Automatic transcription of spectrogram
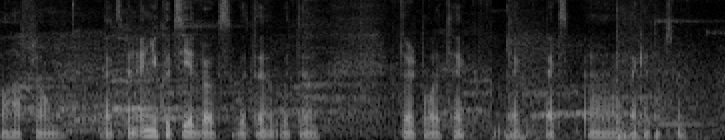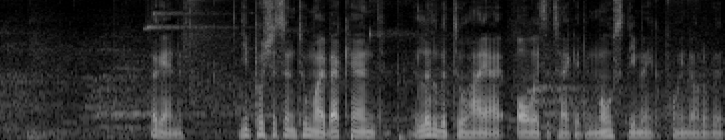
or half long backspin, and you could see it works with the with the third ball attack back back uh, backhand topspin. Again, if he pushes into my backhand a little bit too high, I always attack it and mostly make a point out of it.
